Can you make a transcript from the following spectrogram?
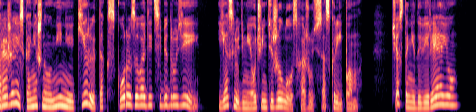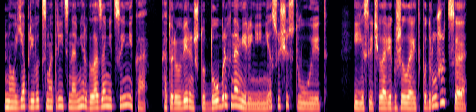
Поражаюсь, конечно, умению Киры так скоро заводить себе друзей. Я с людьми очень тяжело схожусь со скрипом. Часто не доверяю, но я привык смотреть на мир глазами циника, который уверен, что добрых намерений не существует. И если человек желает подружиться,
